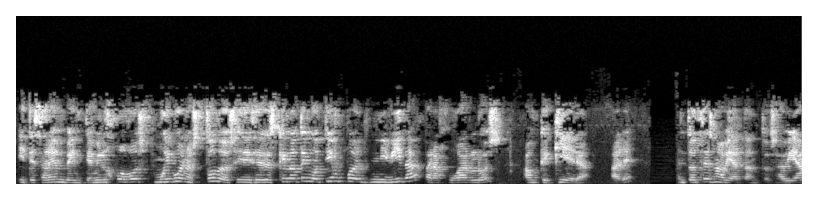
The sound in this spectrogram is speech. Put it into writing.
y te salen 20.000 juegos muy buenos todos y dices, es que no tengo tiempo en mi vida para jugarlos, aunque quiera, ¿vale? Entonces no había tantos, había,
